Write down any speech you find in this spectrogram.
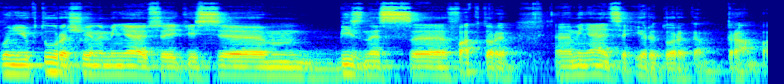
кон'юнктура, щойно міняються якісь е, бізнес-фактори, е, міняється і риторика Трампа.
